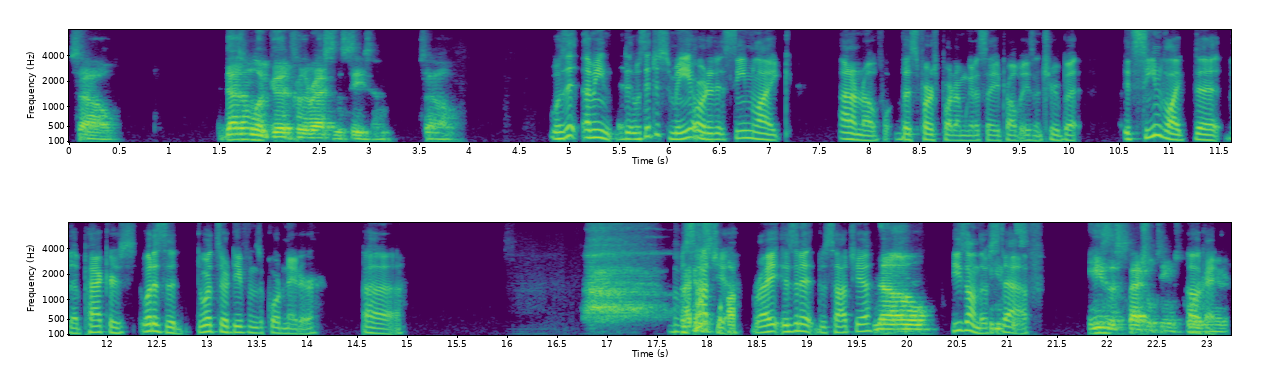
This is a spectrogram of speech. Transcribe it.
so it doesn't look good for the rest of the season. So Was it? I mean, was it just me, or did it seem like I don't know? If this first part I'm going to say probably isn't true, but it seemed like the the Packers. What is the what's their defensive coordinator? Uh, right? Isn't it Bisaccia? no, He's on their He's the- staff. he's the special teams coordinator.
